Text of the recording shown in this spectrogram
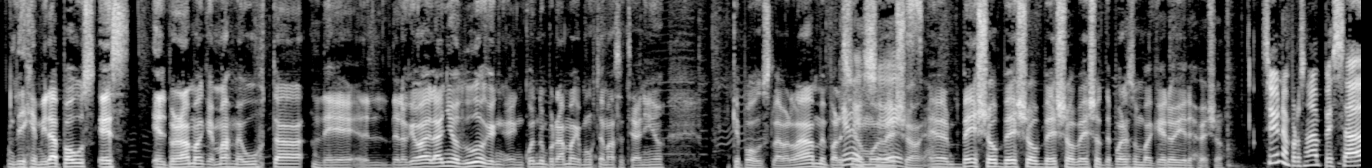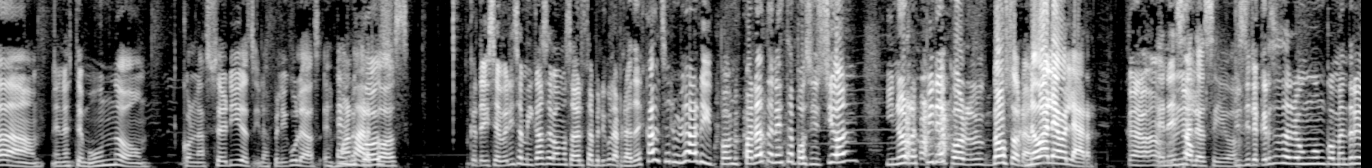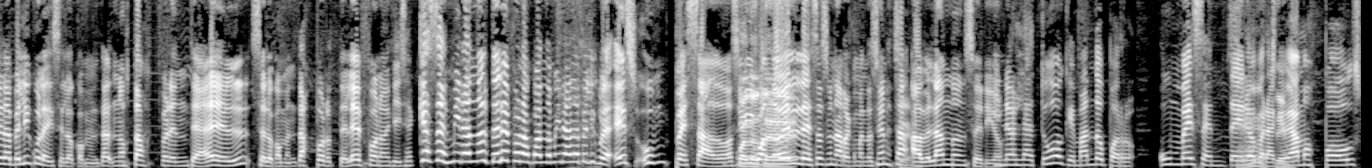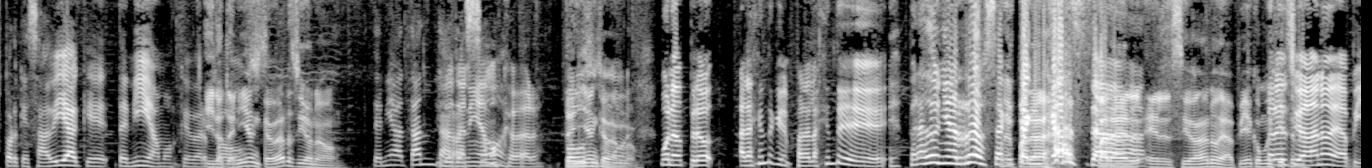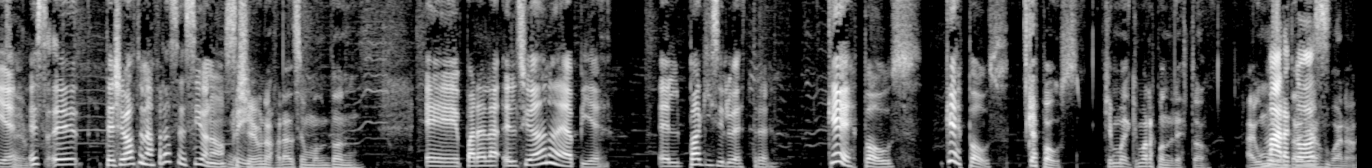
le dije, mira, Pose es el programa que más me gusta de, de lo que va del año. Dudo que en- encuentre un programa que me guste más este año que Pose. La verdad me pareció muy bello. Eh, bello, bello, bello, bello. Te pones un vaquero y eres bello. Si hay una persona pesada en este mundo con las series y las películas, es Es Marcos, Marcos. que te dice, venís a mi casa y vamos a ver esta película, pero deja el celular y parate en esta posición y no respires por dos horas. No vale hablar. En eso lo sigo. Y si le querés hacer un comentario de la película y se lo comentás, no estás frente a él, se lo comentás por teléfono y te dice, ¿qué haces mirando el teléfono cuando miras la película? Es un pesado. Así Cuando que cuando te- él les hace una recomendación está Sí. hablando en serio. Y nos la estuvo quemando por un mes entero Sí, para sí. que veamos Pose porque sabía que teníamos que ver ¿Y lo tenían que ver, sí o no? Tenía Y tanta lo teníamos que ver. Tenían Pose que verlo. Bueno, pero a la gente que, para la gente, para Doña Rosa que está en casa. Para el, el ciudadano de a pie, como Para el ciudadano de a pie. Sí. Es, eh, ¿Te llevaste una frase, sí o no? Me sí. llevé una frase un montón. Eh, para la- el ciudadano de a pie, el Paqui Silvestre, ¿qué es Pose? ¿Qué es Pose? ¿Qué es Pose? ¿Quién, me- quién me responde esto? ¿Algún Marcos. voluntario? Bueno,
